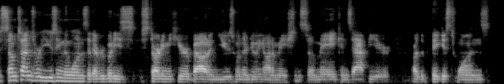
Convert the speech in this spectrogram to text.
sometimes we're using the ones that everybody's starting to hear about and use when they're doing automation. So Make and Zapier are the biggest ones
